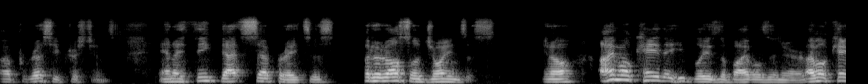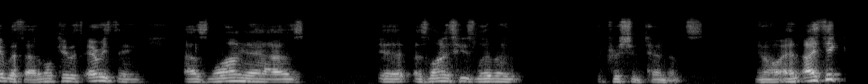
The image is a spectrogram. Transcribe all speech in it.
uh, progressive Christians. And I think that separates us, but it also joins us. You know, I'm okay that he believes the Bible's in inerrant. I'm okay with that. I'm okay with everything as long as it, as long as he's living the Christian tenets. You know, and I think,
